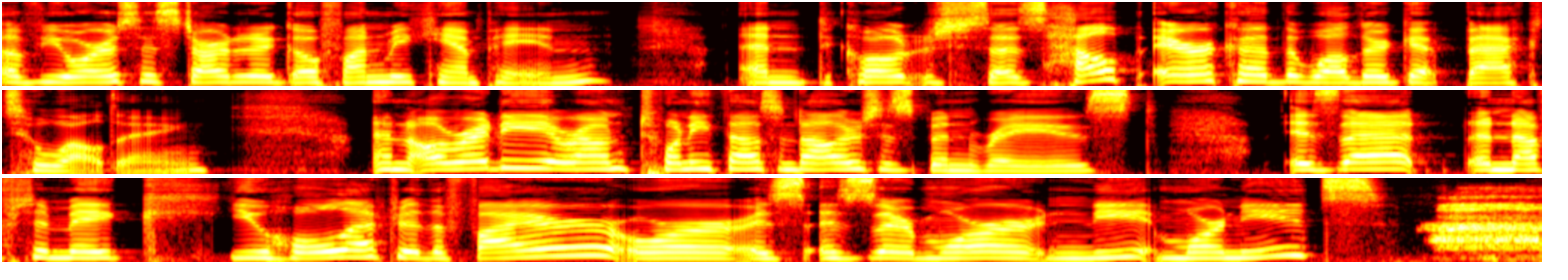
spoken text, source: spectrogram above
of yours has started a GoFundMe campaign, and quote says, "Help Erika the welder get back to welding." And already around twenty thousand dollars has been raised. Is that enough to make you whole after the fire, or is is there more need more needs?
